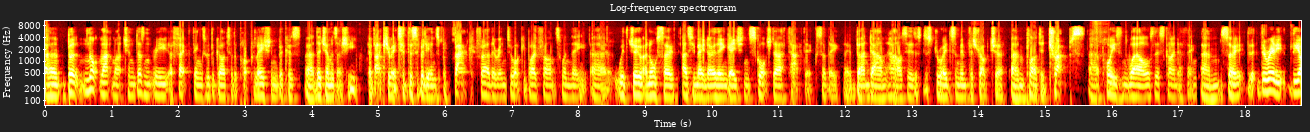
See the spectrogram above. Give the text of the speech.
uh, but not that much, and doesn't really affect things with regard to the population because uh, the Germans actually evacuated the civilians back further into occupied France when they uh, withdrew. And also, as you may know, they engaged in scorched earth tactics. So they, they down houses, destroyed some infrastructure, um, planted traps, uh, poisoned wells, this kind of thing. Um, so the, the, really the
